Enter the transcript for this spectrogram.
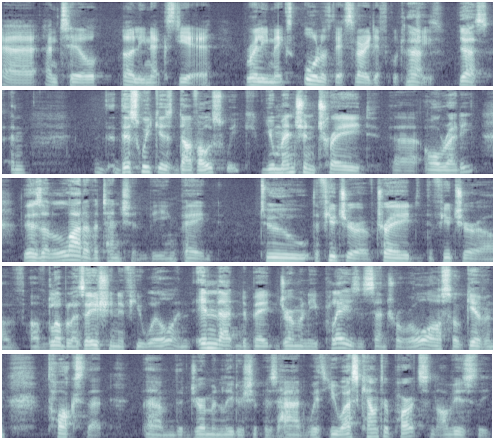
uh, until early next year really makes all of this very difficult to yes. achieve. Yes, and this week is Davos week. You mentioned trade uh, already. There's a lot of attention being paid to the future of trade, the future of, of globalization, if you will. And in that debate, Germany plays a central role, also given talks that um, the German leadership has had with U.S. counterparts. And obviously,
